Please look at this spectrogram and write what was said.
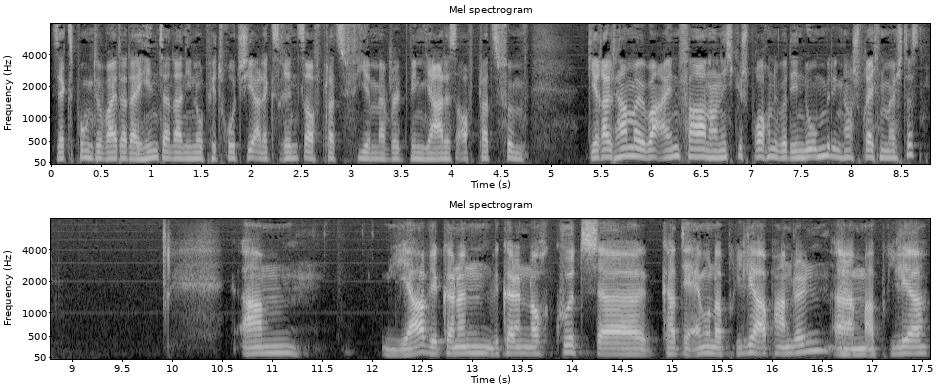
sechs Punkte weiter dahinter Danilo Petrucci, Alex Rins auf Platz 4, Maverick Vinales auf Platz 5. Gerald, haben wir über einen Fahrer noch nicht gesprochen, über den du unbedingt noch sprechen möchtest? Ähm, ja, wir können, wir können noch kurz äh, KTM und Aprilia abhandeln. Ja. Ähm, Aprilia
